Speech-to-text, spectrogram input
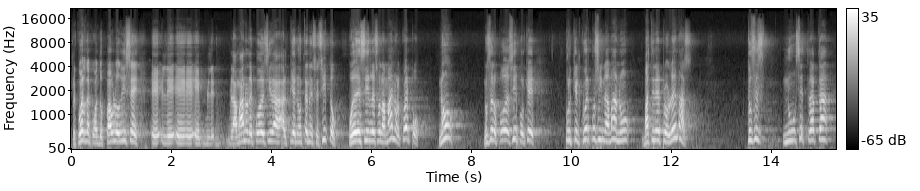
Recuerda cuando Pablo dice, eh, eh, eh, la mano le puedo decir al pie, no te necesito. ¿Puede decirle eso a la mano, al cuerpo? No. No se lo puedo decir, ¿por qué? Porque el cuerpo sin la mano va a tener problemas. Entonces, no se trata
